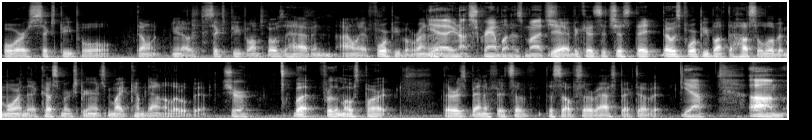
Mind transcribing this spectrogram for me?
or six people don't. You know, six people I'm supposed to have, and I only have four people running. Yeah, you're not scrambling as much. Yeah, because it's just they, those four people have to hustle a little bit more, and the customer experience might come down a little bit. Sure. But for the most part, there is benefits of the self-serve aspect of it. Yeah, um,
